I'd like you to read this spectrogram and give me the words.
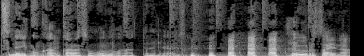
常に股間からその音が鳴ってるんじゃないですか。うるさいな。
